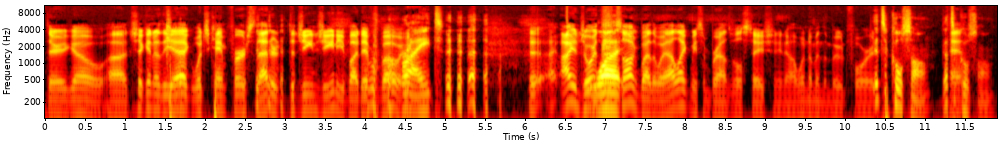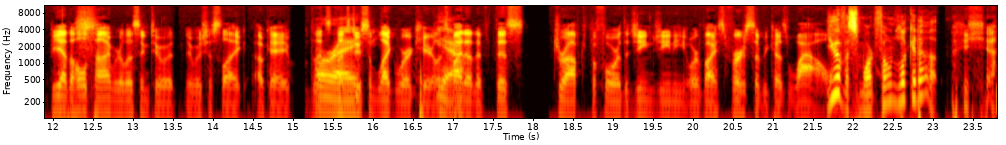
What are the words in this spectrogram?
There you go. Uh, chicken or the egg? Which came first, that or the Jean Genie by David Bowie? Right. I enjoyed What- that song, by the way. I like me some Brownsville Station. You know, when I'm in the mood for it. it's a cool song. That's a cool song. But yeah, the whole time we were listening to it, it was just like, okay, let's All let's do some legwork here. Let's Yeah. find out if this dropped before the Jean Genie or vice versa. Because wow, You have a smartphone. Look it up. yeah.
